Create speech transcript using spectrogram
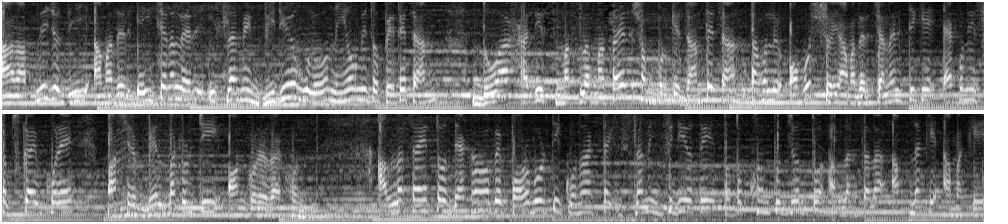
আর আপনি যদি আমাদের এই চ্যানেলের ইসলামিক ভিডিওগুলো নিয়মিত পেতে চান, দোয়া, হাদিস, মাসলা, মাসাইল সম্পর্কে জানতে চান, তাহলে অবশ্যই আমাদের চ্যানেলটিকে এখনই সাবস্ক্রাইব করে পাশের বেল বাটনটি অন করে রাখুন। আল্লাহ চাহে তো দেখা হবে পরবর্তী কোনো একটা ইসলামিক ভিডিওতে। ততক্ষণ পর্যন্ত আল্লাহ তালা আপনাকে, আমাকে,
